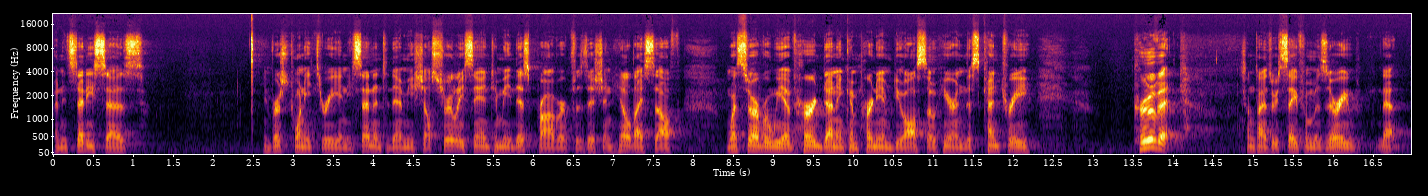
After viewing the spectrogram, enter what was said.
But instead, he says in verse 23 And he said unto them, You shall surely say unto me this proverb, Physician, heal thyself. Whatsoever we have heard done in Capernaum, do also here in this country. Prove it. Sometimes we say from Missouri that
